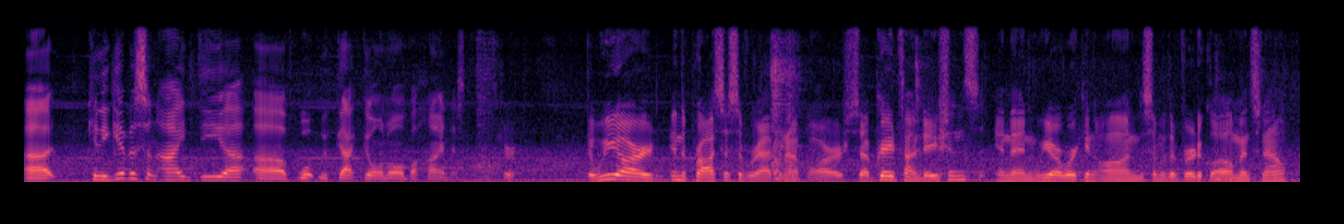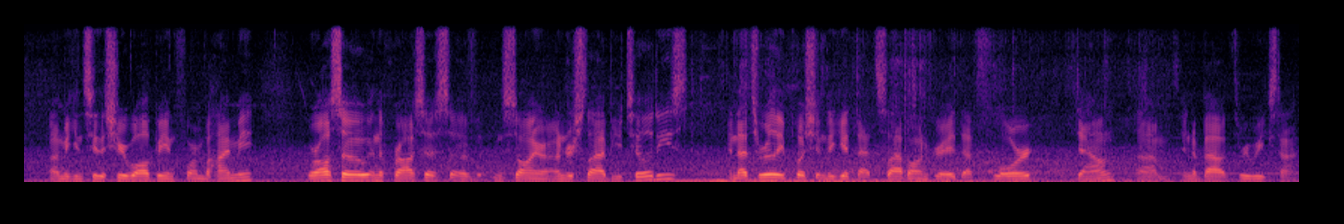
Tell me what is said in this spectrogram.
Uh, can you give us an idea of what we've got going on behind us? Sure. So we are in the process of wrapping up our subgrade foundations, and then we are working on some of the vertical elements now. Um, you can see the shear wall being formed behind me. We're also in the process of installing our underslab utilities, and that's really pushing to get that slab on grade, that floor down um, in about three weeks' time.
